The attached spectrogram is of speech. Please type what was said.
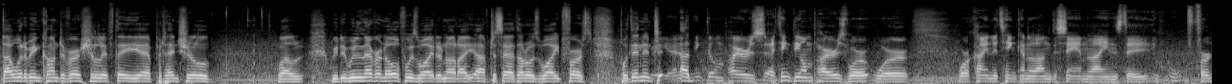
That would have been controversial if the uh, potential. Well, we will never know if it was wide or not. I have to say I thought it was wide first, but then into, I think the umpires. I think the umpires were were were kind of thinking along the same lines. They, for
